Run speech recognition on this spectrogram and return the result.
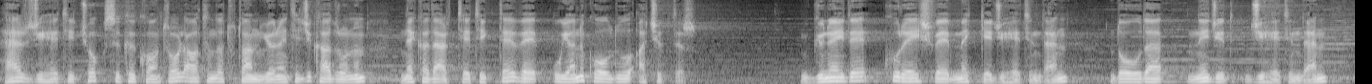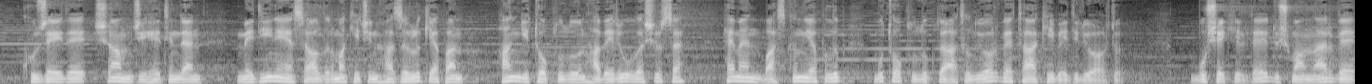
her ciheti çok sıkı kontrol altında tutan yönetici kadronun ne kadar tetikte ve uyanık olduğu açıktır. Güneyde Kureyş ve Mekke cihetinden, doğuda Necid cihetinden, kuzeyde Şam cihetinden Medine'ye saldırmak için hazırlık yapan hangi topluluğun haberi ulaşırsa hemen baskın yapılıp bu topluluk dağıtılıyor ve takip ediliyordu. Bu şekilde düşmanlar ve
